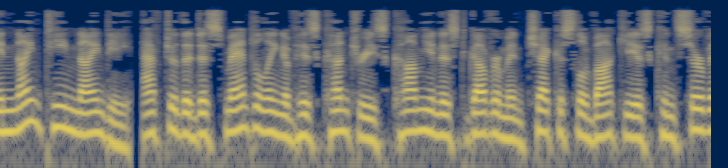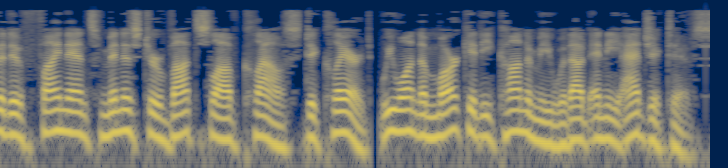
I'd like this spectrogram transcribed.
In 1990, after the dismantling of his country's communist government Czechoslovakia's conservative finance minister Václav Klaus declared, we want a market economy without any adjectives.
